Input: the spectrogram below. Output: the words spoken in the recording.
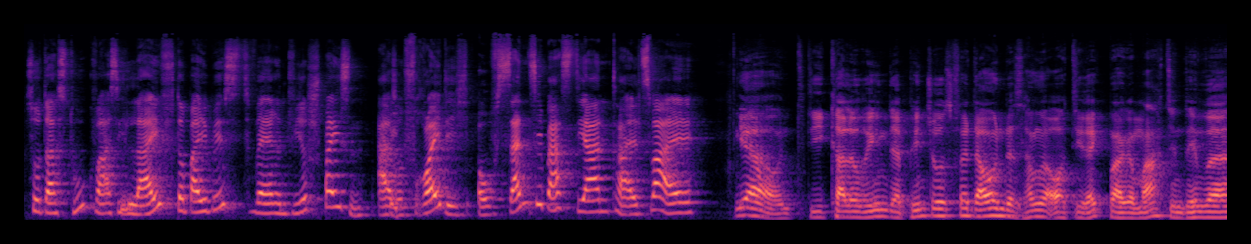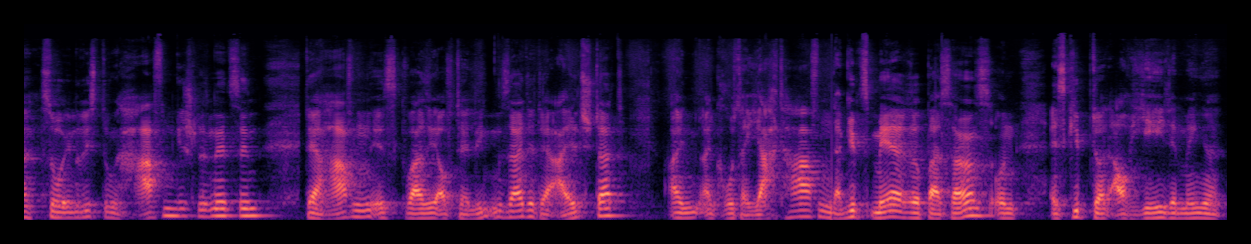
so dass du quasi live dabei bist, während wir speisen. Also freu dich auf San Sebastian Teil 2. Ja, und die Kalorien der Pinchos verdauen, das haben wir auch direkt mal gemacht, indem wir so in Richtung Hafen geschlendert sind. Der Hafen ist quasi auf der linken Seite der Altstadt. Ein, ein großer Yachthafen. Da gibt's mehrere Bassins und es gibt dort auch jede Menge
